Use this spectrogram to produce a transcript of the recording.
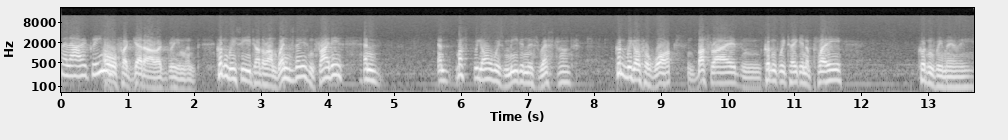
Well, our agreement. Oh, forget our agreement. Couldn't we see each other on Wednesdays and Fridays? And and must we always meet in this restaurant? Couldn't we go for walks and bus rides and couldn't we take in a play? Couldn't we, Mary?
